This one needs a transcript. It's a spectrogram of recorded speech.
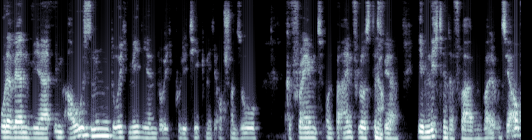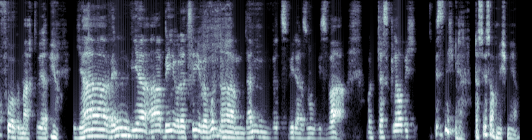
oder werden wir im Außen durch Medien, durch Politik nicht auch schon so geframed und beeinflusst, dass ja. wir eben nicht hinterfragen, weil uns ja auch vorgemacht wird, ja ja, wenn wir A, B oder C überwunden haben, dann wird's wieder so, wie es war. Und das, glaube ich, ist nicht mehr. Das ist auch nicht mehr.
